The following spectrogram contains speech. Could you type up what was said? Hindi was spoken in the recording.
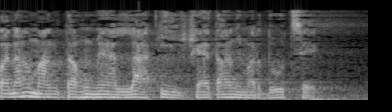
पनाह मांगता हूं मैं अल्लाह की शैतान मरदूत से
